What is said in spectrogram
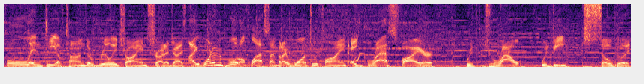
plenty of time to really try and strategize. I wanted to pull it off last time, but I want to find a grass fire with drought would be so good.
